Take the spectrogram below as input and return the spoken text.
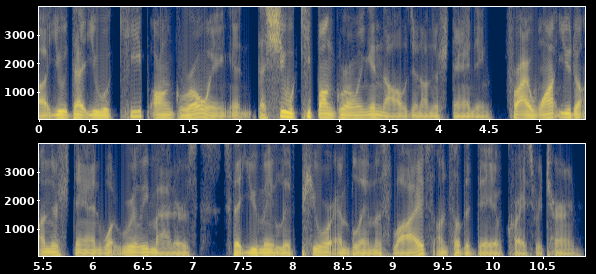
uh, you that you would keep on growing and that she would keep on growing in knowledge and understanding. For I want you to understand what really matters, so that you may live pure and blameless lives until the day of Christ's return.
